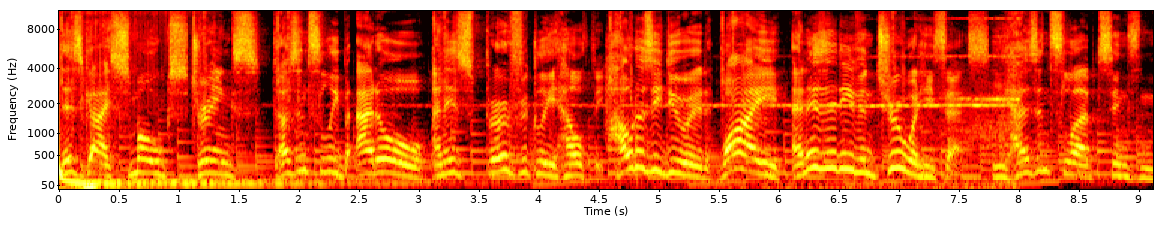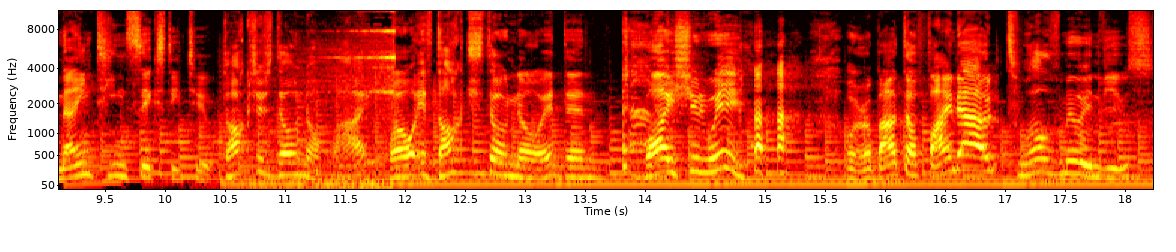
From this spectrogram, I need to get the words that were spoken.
This guy smokes, drinks, doesn't sleep at all, and is perfectly healthy. How does he do it? Why? And is it even true what he says? He hasn't slept since 1962. Doctors don't know why? Well, if doctors don't know it, then why should we? We're about to find out. 12 million views.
